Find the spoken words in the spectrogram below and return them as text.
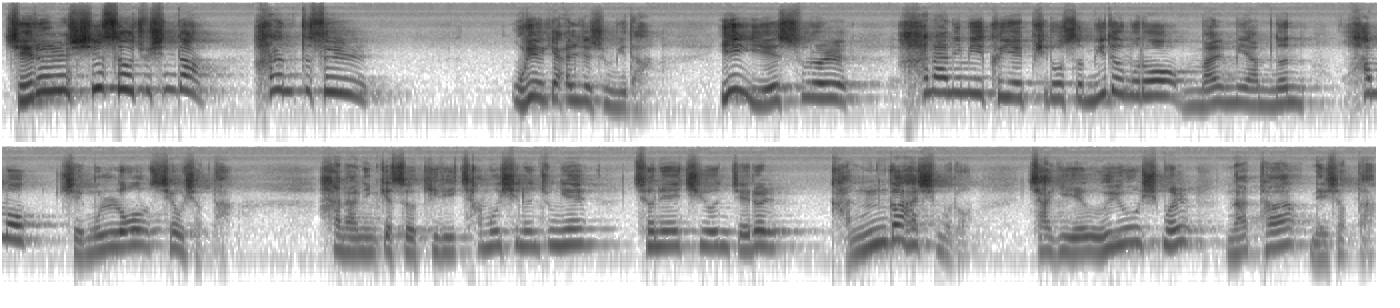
죄를 씻어 주신다 하는 뜻을 우리에게 알려줍니다. 이 예수를 하나님이 그의 피로서 믿음으로 말미암는 화목 제물로 세우셨다. 하나님께서 길이 참으시는 중에 전에 지은 죄를 간과하심으로 자기의 의로우심을 나타내셨다.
